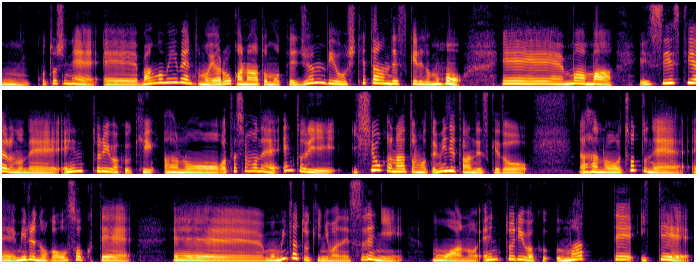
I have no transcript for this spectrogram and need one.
うん、今年ね、えー、番組イベントもやろうかなと思って準備をしてたんですけれども、えー、まあまあ、SSTR のね、エントリー枠、き、あのー、私もね、エントリーしようかなと思って見てたんですけど、あのー、ちょっとね、えー、見るのが遅くて、えー、もう見た時にはね、すでに、もうあの、エントリー枠埋まっていて、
